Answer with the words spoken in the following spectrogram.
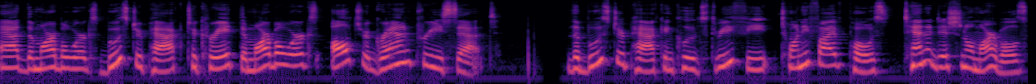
Add the MarbleWorks Booster Pack to create the MarbleWorks Ultra Grand Prix set. The booster pack includes 3 feet, 25 posts, 10 additional marbles,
